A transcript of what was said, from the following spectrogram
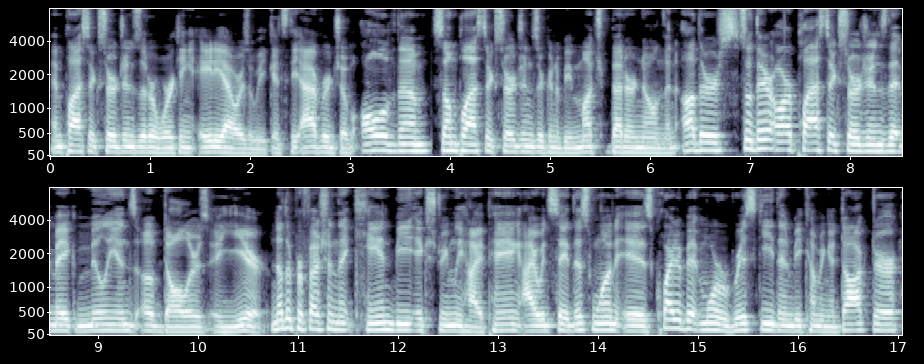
and plastic surgeons that are working 80 hours a week. It's the average of all of them. Some plastic surgeons are gonna be much better known than others. So there are plastic surgeons that make millions of dollars a year. Another profession that can be extremely high paying, I would say this one is quite a bit more risky than becoming a doctor,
